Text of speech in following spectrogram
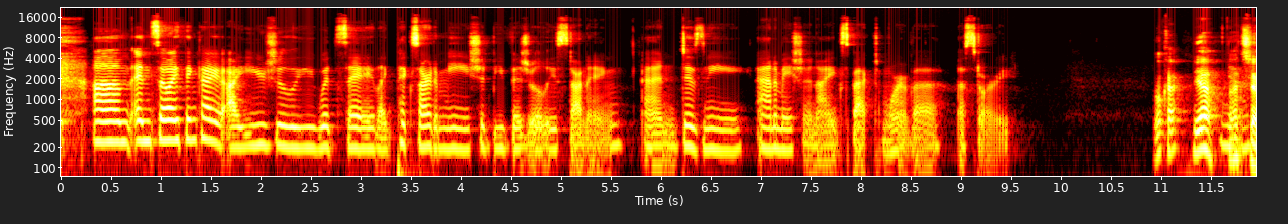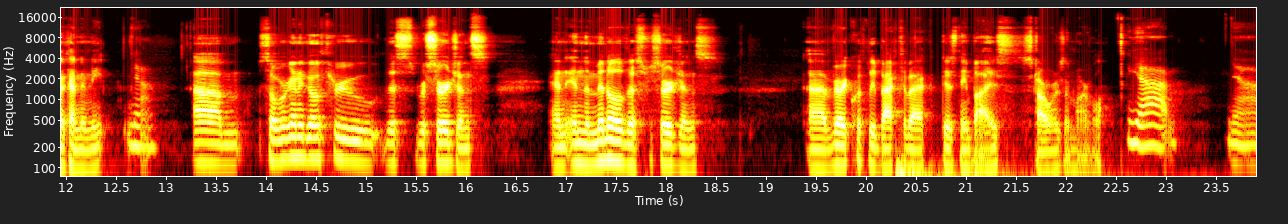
um, and so I think I, I usually would say like Pixar to me should be visually stunning. And Disney animation, I expect more of a, a story. okay. Yeah, that's kind of neat. Yeah. Um, so we're gonna go through this resurgence, and in the middle of this resurgence, uh, very quickly back to back, Disney buys Star Wars and Marvel. Yeah. Yeah.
